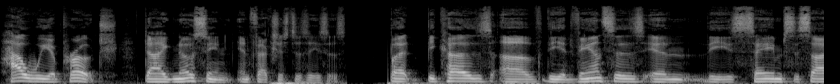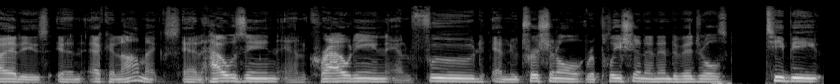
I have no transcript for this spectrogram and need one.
how we approach diagnosing infectious diseases. But because of the advances in these same societies in economics and housing and crowding and food and nutritional repletion in individuals, TB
